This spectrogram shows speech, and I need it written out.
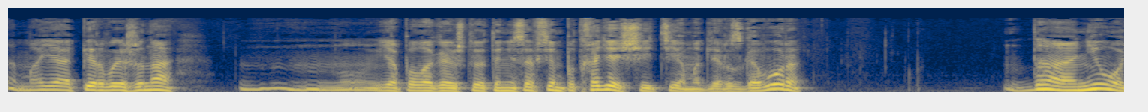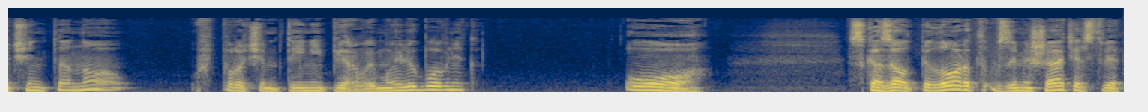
Моя первая жена... Ну, я полагаю, что это не совсем подходящая тема для разговора. Да, не очень-то, но... Впрочем, ты не первый мой любовник. О, — сказал Пилорд в замешательстве,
